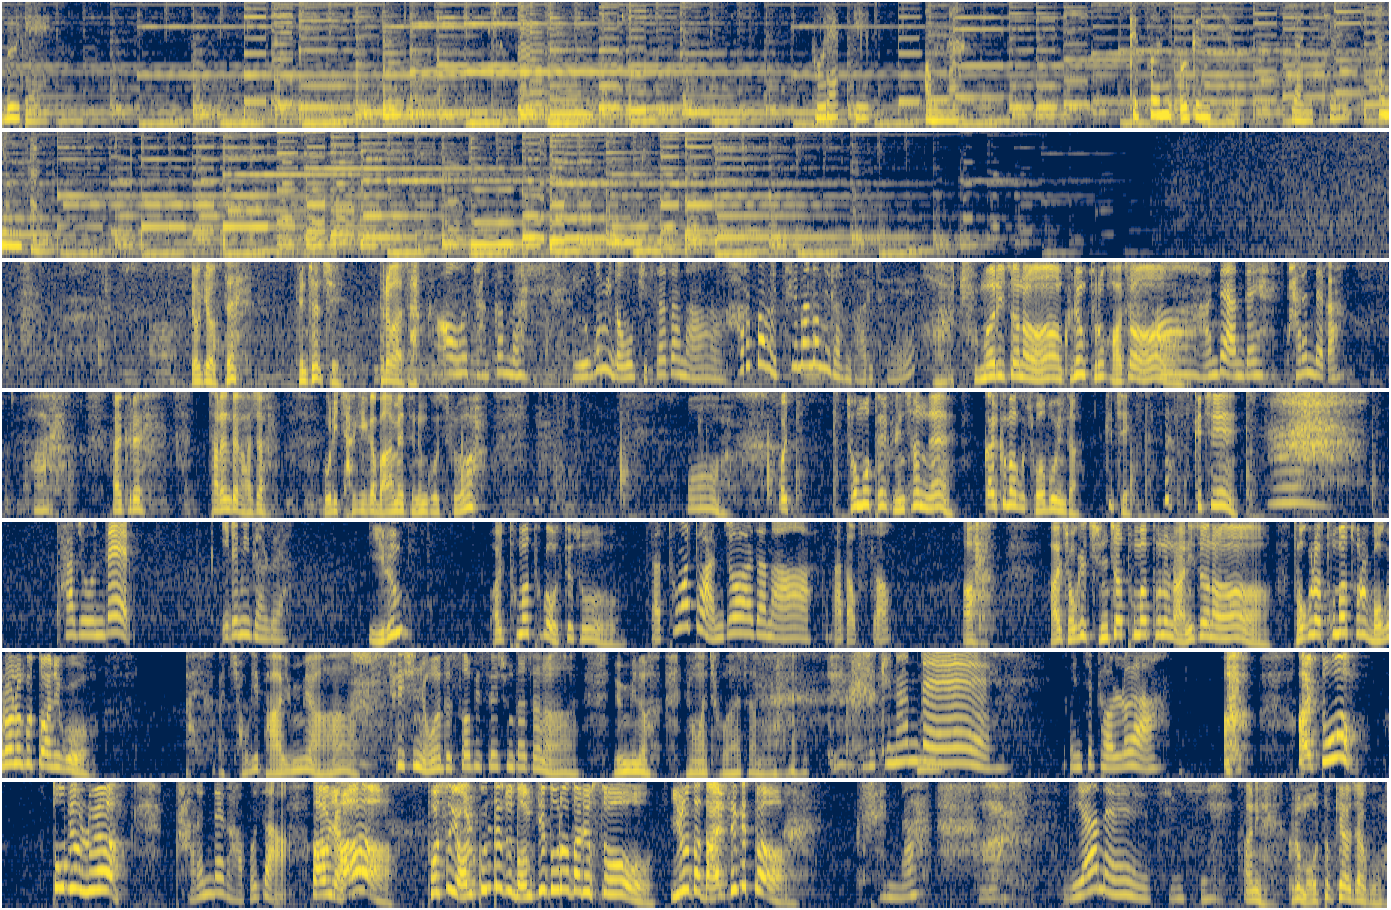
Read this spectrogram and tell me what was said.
무대. 보랏빛 엄마. 극본 오금수 연출 황영선 여기 어때? 괜찮지? 들어가자. 어, 잠깐만. 요금이 너무 비싸잖아. 하룻밤에 7만 원이라니 말이 돼? 아, 주말이잖아. 그냥 들어가자. 아, 안 돼, 안 돼. 다른 데 가. 아, 아 그래. 다른 데 가자. 우리 자기가 마음에 드는 곳으로. 어, 어, 저 모텔 괜찮네. 깔끔하고 좋아 보인다. 그치? 그치? 아, 다 좋은데, 이름이 별로야. 이름? 아니, 토마토가 어때서? 나 토마토 안 좋아하잖아. 맛 없어. 아, 아 저게 진짜 토마토는 아니잖아. 더구나 토마토를 먹으라는 것도 아니고. 아, 저기 봐, 윤미야. 최신 영화도 서비스 해준다잖아. 윤미 너 영화 좋아하잖아. 그렇긴 한데, 음. 왠지 별로야. 아, 아, 또? 또 별로야? 다른 데 가보자. 아, 야! 벌써 열 군데도 넘게 돌아다녔어. 이러다 날 새겠다. 그랬나? 미안해, 지훈 씨. 아니, 그럼 어떻게 하자고?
